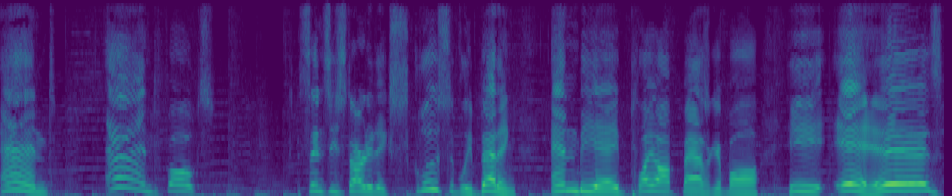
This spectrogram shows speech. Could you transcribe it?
And, and folks, since he started exclusively betting NBA playoff basketball, he is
